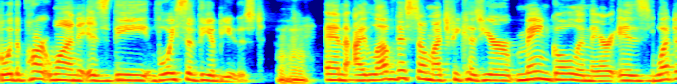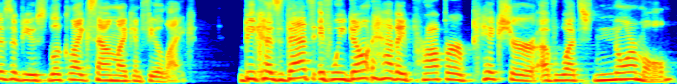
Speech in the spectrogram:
with the part one is the voice of the abused Mhm. and I love this so much because your main goal in there is what does abuse look like, sound like, and feel like? Because that's if we don't have a proper picture of what's normal,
